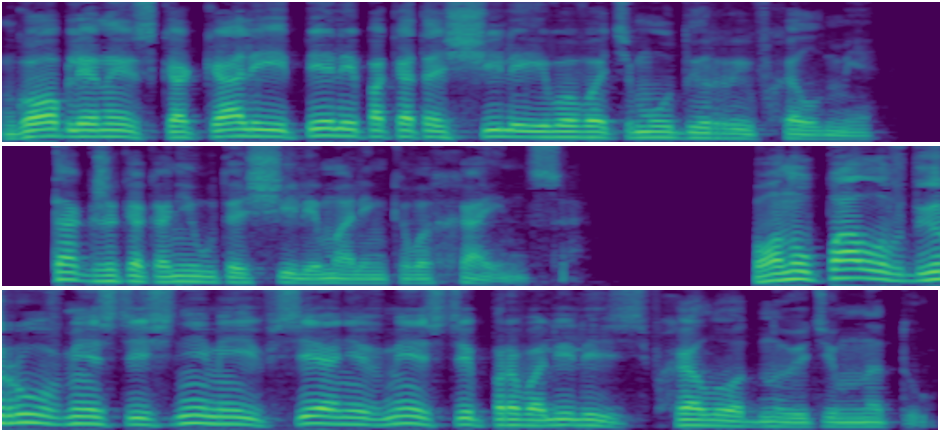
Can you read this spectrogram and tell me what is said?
Гоблины скакали и пели, пока тащили его во тьму дыры в холме. Так же, как они утащили маленького Хайнца. Он упал в дыру вместе с ними, и все они вместе провалились в холодную темноту.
